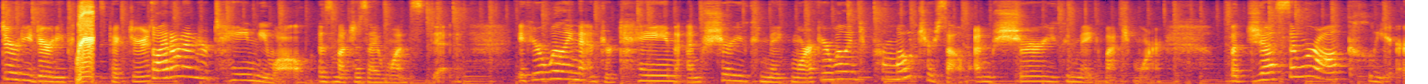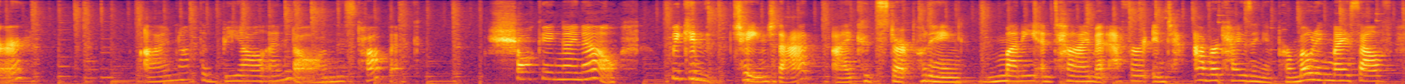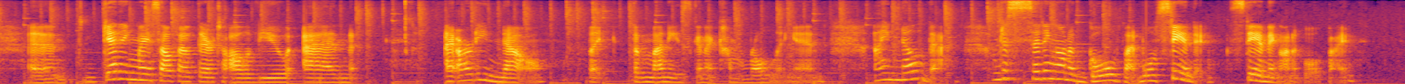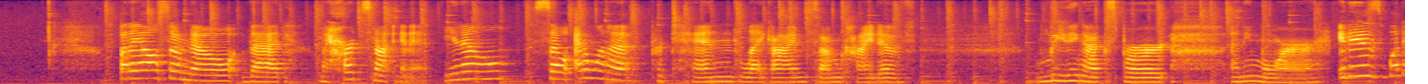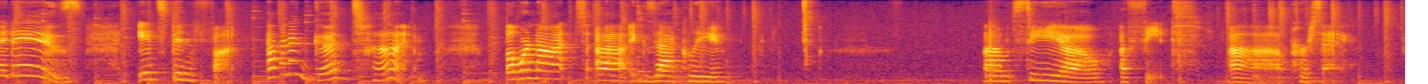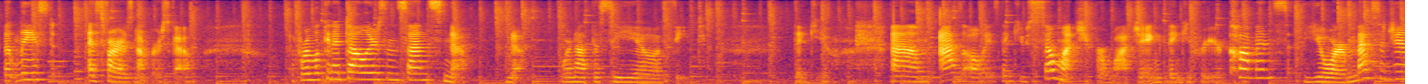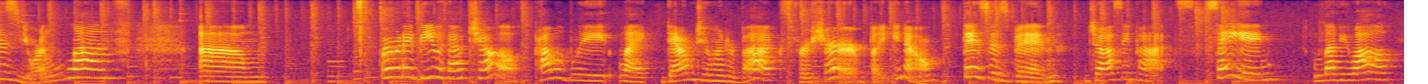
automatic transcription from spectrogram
dirty, dirty pictures. So I don't entertain you all as much as I once did. If you're willing to entertain, I'm sure you can make more. If you're willing to promote yourself, I'm sure you can make much more. But just so we're all clear, I'm not the be all end all on this topic. Shocking, I know. We could change that. I could start putting money and time and effort into advertising and promoting myself and getting myself out there to all of you and I already know like the money's gonna come rolling in. I know that. I'm just sitting on a gold mine, well standing, standing on a gold mine. But I also know that my heart's not in it, you know? So I don't wanna pretend like I'm some kind of leading expert anymore. It is what it is. It's been fun, having a good time. But we're not uh, exactly um, CEO of Feet uh, per se, at least as far as numbers go. If we're looking at dollars and cents, no, no, we're not the CEO of Feet. Thank you. Um, as always, thank you so much for watching. Thank you for your comments, your messages, your love. Um, where would I be without y'all? Probably like down 200 bucks for sure, but you know, this has been Jossie Potts saying, love you all.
